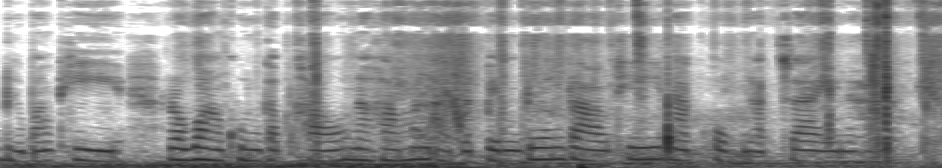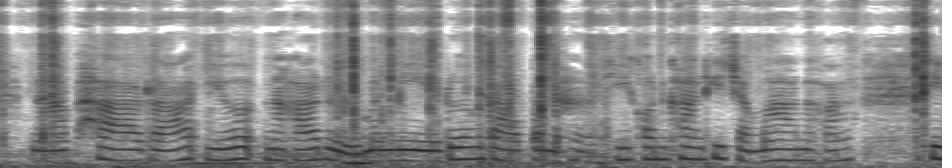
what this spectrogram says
หรือบางทีระหว่างคุณกับเขานะคะ มันอาจจะเป็นเรื่องราวที่หนักอกหนักใจนะคะนะภาระเยอะนะคะ หรือมันมีเรื่องราวปัญหาที่ค่อนข้างที่จะมากนะคะ ที่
